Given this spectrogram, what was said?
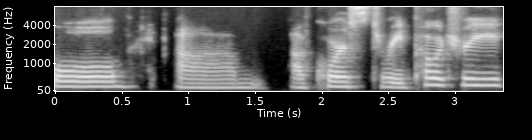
pull. Um, of course, to read poetry,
